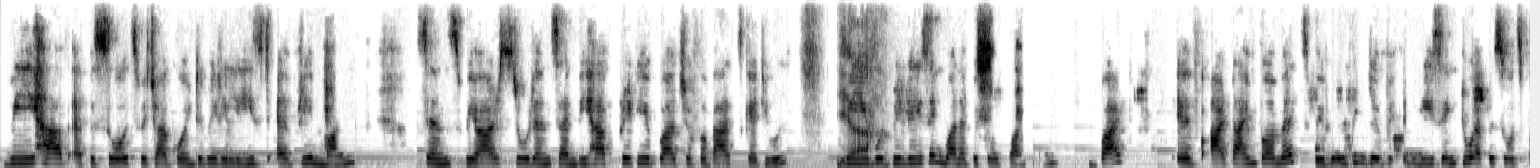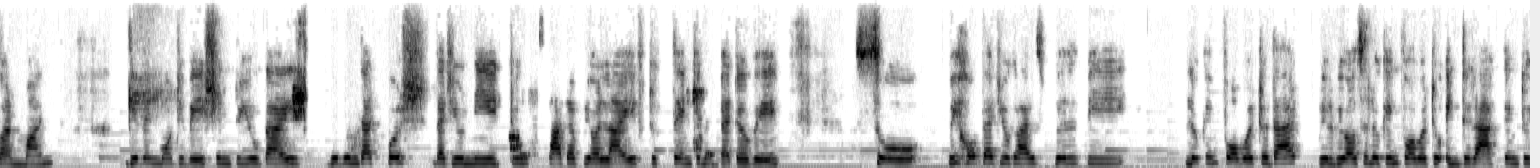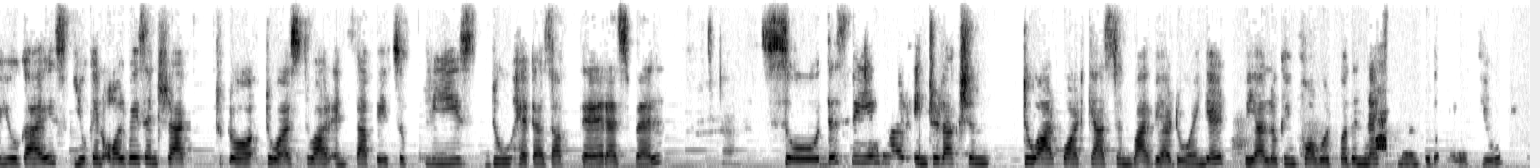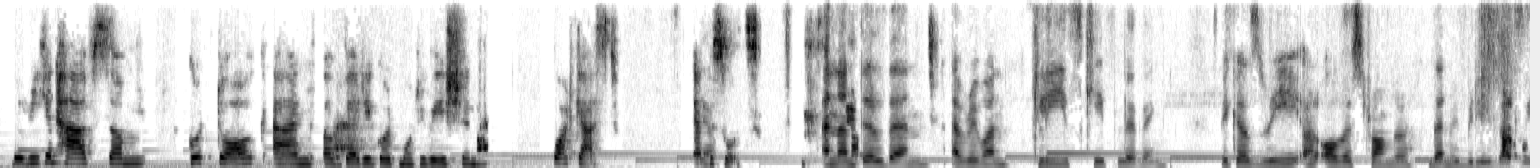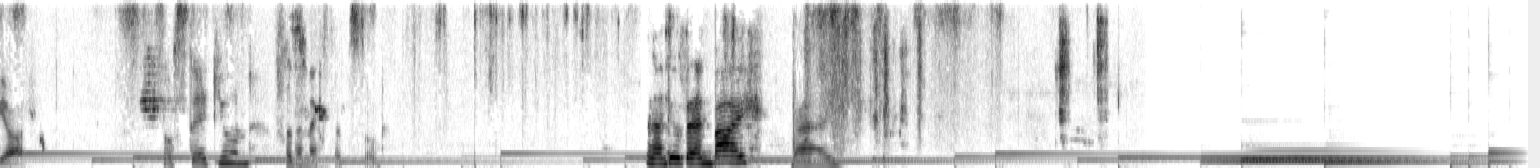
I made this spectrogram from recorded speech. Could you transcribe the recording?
we have episodes which are going to be released every month. Since we are students and we have pretty much of a bad schedule yeah. we would be releasing one episode per month. But if our time permits we will be re- releasing two episodes per month giving motivation to you guys giving that push that you need to start up your life to think in a better way. So we hope that you guys will be looking forward to that. We'll be also looking forward to interacting to you guys. You can always interact to, to us through our insta page so please do hit us up there as well. So, this being our introduction to our podcast and why we are doing it, we are looking forward for the next month with all of you, where we can have some good talk and a very good motivation podcast episodes. and until then everyone please keep living because we are always stronger than we believe that we are so stay tuned for the next episode And until then, bye. bye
